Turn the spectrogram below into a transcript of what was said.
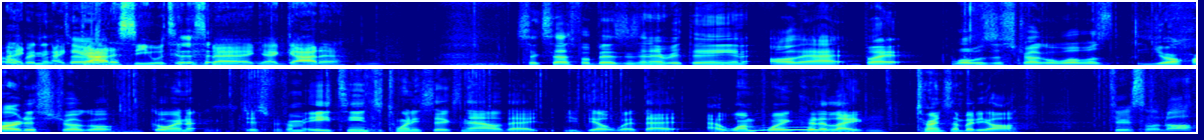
I, it, I gotta see what's in this bag. I gotta. successful business and everything and all that. But what was the struggle? What was your hardest struggle going just from 18 to 26 now that you dealt with that at one point could have like turned somebody off? Turn someone off?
